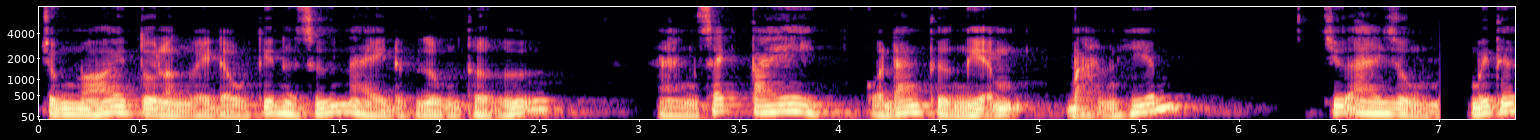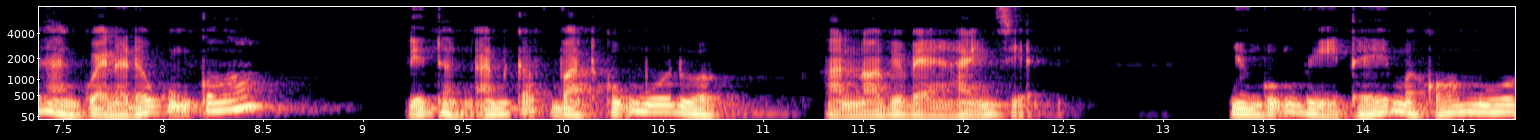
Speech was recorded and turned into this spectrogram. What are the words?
Chúng nói tôi là người đầu tiên ở xứ này được dùng thử. Hàng sách tay, Còn đang thử nghiệm bản hiếm. Chứ ai dùng, mấy thứ hàng quen ở đâu cũng có. Đến thằng ăn cắp vặt cũng mua được. Hắn nói với vẻ hãnh diện. Nhưng cũng vì thế mà khó mua,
